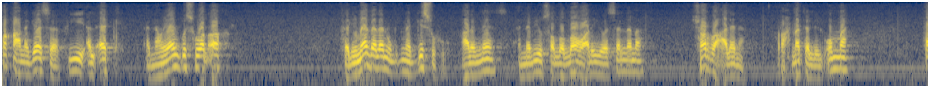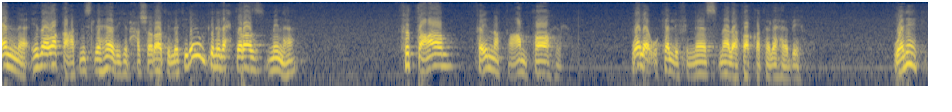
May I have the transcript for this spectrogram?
تقع نجاسة في الأكل أنه ينجس هو الآخر. فلماذا لا ننجسه على الناس؟ النبي صلى الله عليه وسلم شرع لنا رحمة للأمة أن إذا وقعت مثل هذه الحشرات التي لا يمكن الاحتراز منها في الطعام فإن الطعام طاهر ولا أكلف الناس ما لا طاقة لها به. ولكن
